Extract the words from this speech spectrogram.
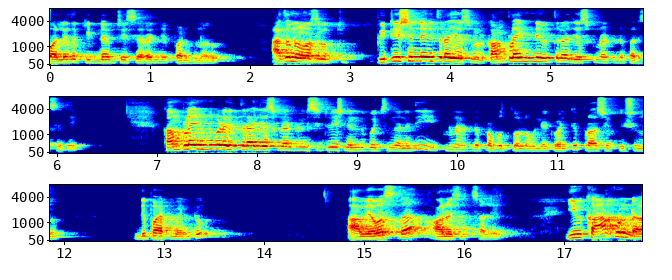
వాళ్ళు ఏదో కిడ్నాప్ చేశారని చెప్పి అంటున్నారు. అతను అసలు పిటిషన్నే విత్డ్రా చేసుకున్నాడు కంప్లైంట్నే విత్డ్రా చేసుకున్నటువంటి పరిస్థితి. కంప్లైంట్ని కూడా విత్డ్రా చేసుకున్నటువంటి సిచ్యువేషన్ ఎందుకు వచ్చింది అనేది ఇప్పుడున్నటువంటి ప్రభుత్వంలో ఉండేటువంటి ప్రాసిక్యూషన్ డిపార్ట్మెంటు ఆ వ్యవస్థ ఆలోచించాలి. ఇవి కాకుండా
